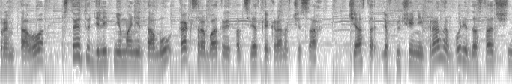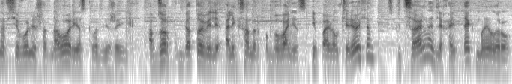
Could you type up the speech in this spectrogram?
Кроме того, стоит уделить внимание тому, как срабатывает подсветка экрана в часах. Часто для включения экрана будет достаточно всего лишь одного резкого движения. Обзор подготовили Александр Побыванец и Павел Терехин специально для Hightech Mail.ru.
